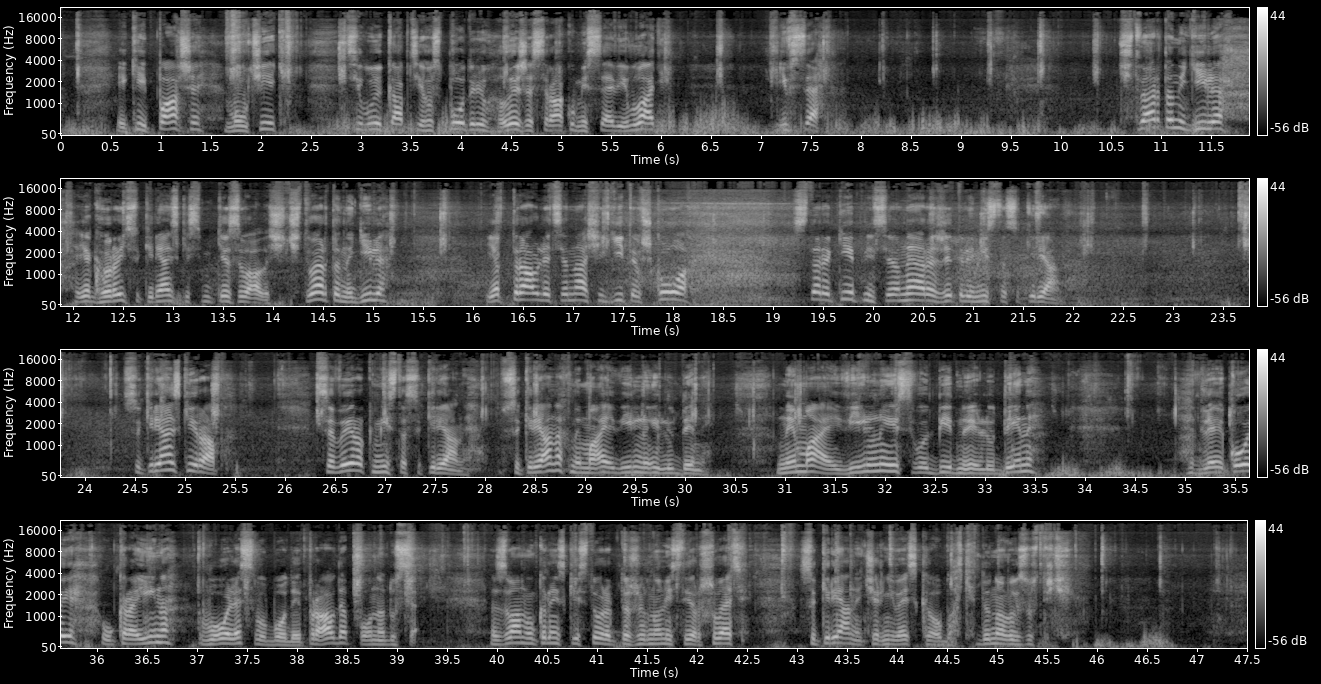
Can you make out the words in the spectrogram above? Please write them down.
який паше, мовчить, цілує капці господарів, лиже сраку місцевій владі. І все. Четверта неділя, як горить Сокірянське сміттєзвалище. Четверта неділя, як травляться наші діти в школах, старики, пенсіонери, жителі міста Сокірян. Сокірянський раб це вирок міста Сокіряни. В Сокірянах немає вільної людини. Немає вільної, свобідної людини, для якої Україна, воля, свобода і правда понад усе. З вами український історик та журналіст Ігор Швець, Сокіряни, Чернівецька область. До нових зустрічей.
